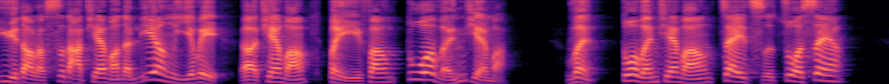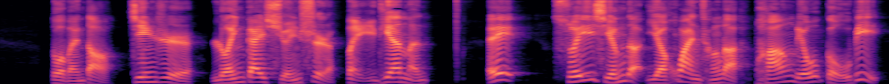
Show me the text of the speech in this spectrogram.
遇到了四大天王的另一位呃天王北方多闻天王，问多闻天王在此作甚呀？多闻道：今日轮该巡视北天门。哎，随行的也换成了庞刘狗臂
